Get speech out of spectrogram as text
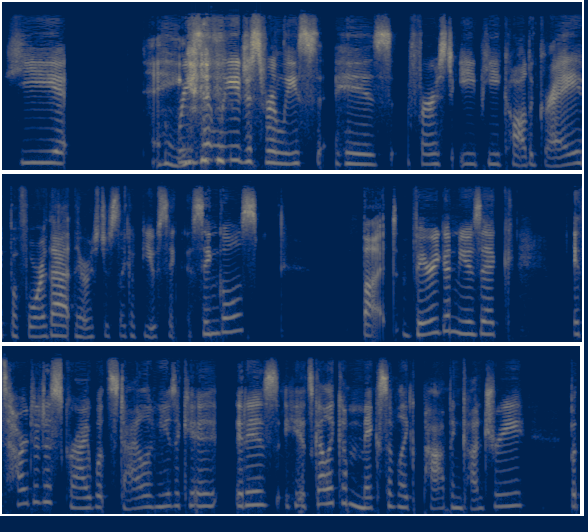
He Dang. recently just released his first EP called Gray. Before that, there was just like a few sing- singles, but very good music. It's hard to describe what style of music it, it is. It's got like a mix of like pop and country, but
